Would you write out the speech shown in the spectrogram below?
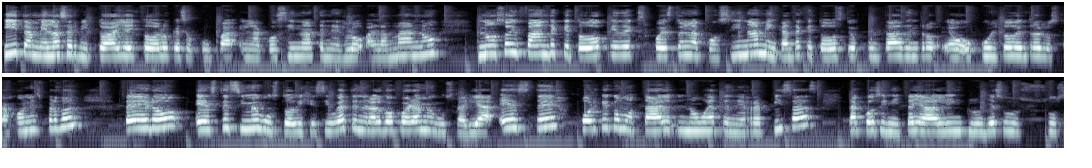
y también la servitualla y todo lo que se ocupa en la cocina, tenerlo a la mano. No soy fan de que todo quede expuesto en la cocina, me encanta que todo esté dentro, eh, oculto dentro de los cajones, perdón, pero este sí me gustó, dije, si voy a tener algo afuera me gustaría este, porque como tal no voy a tener repisas, la cocinita ya le incluye sus, sus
